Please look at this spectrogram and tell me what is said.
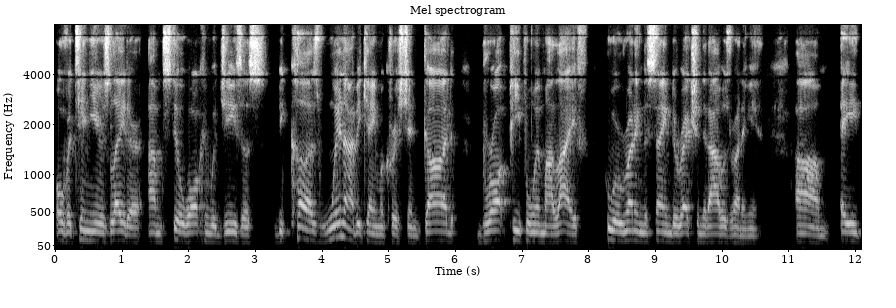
over 10 years later, I'm still walking with Jesus because when I became a Christian, God brought people in my life who were running the same direction that I was running in. Um, a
